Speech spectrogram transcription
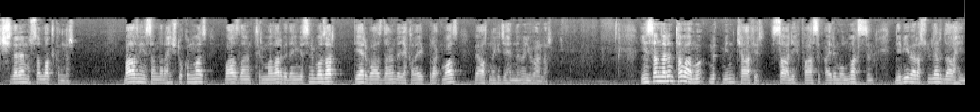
kişilere musallat kılınır. Bazı insanlara hiç dokunmaz, bazılarının tırmalar ve dengesini bozar, diğer bazılarını da yakalayıp bırakmaz ve altındaki cehenneme yuvarlar. İnsanların tamamı mümin, kafir, salih, fasık ayrım olmaksızın Nebi ve Rasuller dahil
